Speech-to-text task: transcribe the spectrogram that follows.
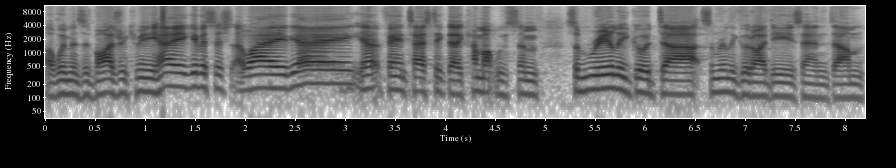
our Women's Advisory Committee. Hey, give us a, a, wave, yay! Yeah, fantastic. They come up with some some really good uh, some really good ideas and. Um,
